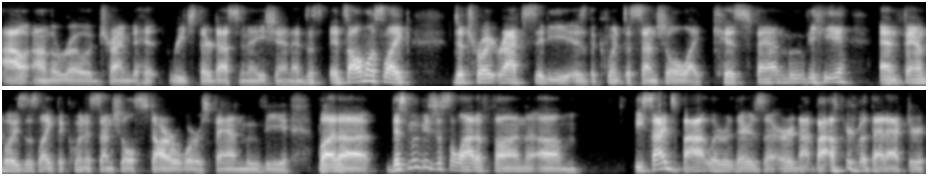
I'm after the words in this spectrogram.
out on the road trying to hit reach their destination. And just it's almost like Detroit Rock City is the quintessential like Kiss fan movie and Fanboys is like the quintessential Star Wars fan movie. But uh this movie's just a lot of fun. Um besides Butler, there's a, or not Butler, but that actor,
